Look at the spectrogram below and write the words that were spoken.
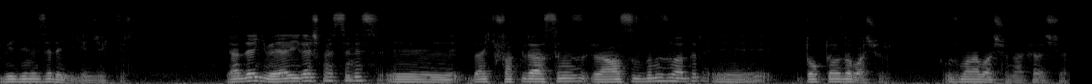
midenize de iyi gelecektir. Yani dediğim gibi eğer iyileşmezseniz e, belki farklı rahatsızlığınız, rahatsızlığınız vardır. E, doktorunuza başvurun. Uzmana başvurun arkadaşlar.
